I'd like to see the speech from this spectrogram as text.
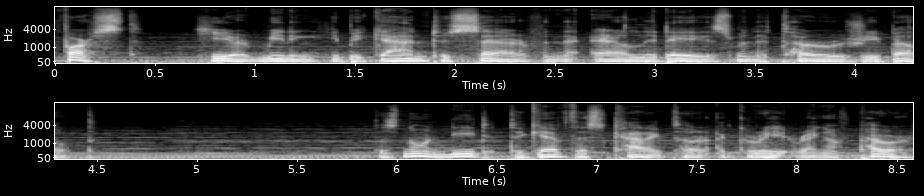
First, here meaning he began to serve in the early days when the tower was rebuilt. There's no need to give this character a great ring of power.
